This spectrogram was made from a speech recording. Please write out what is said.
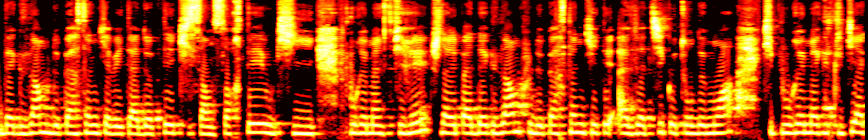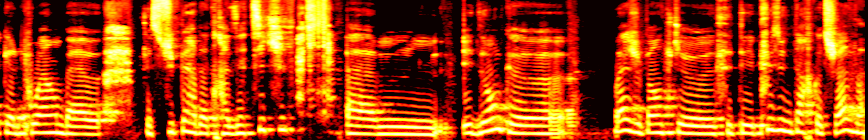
d'exemples de personnes qui avaient été adoptées, qui s'en sortaient ou qui pourraient m'inspirer. Je n'avais pas d'exemple de personnes qui étaient asiatiques autour de moi, qui pourraient m'expliquer à quel point ben, euh, c'est super d'être asiatique. Euh, et donc, euh, ouais, je pense que c'était plus une tare qu'autre chose.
